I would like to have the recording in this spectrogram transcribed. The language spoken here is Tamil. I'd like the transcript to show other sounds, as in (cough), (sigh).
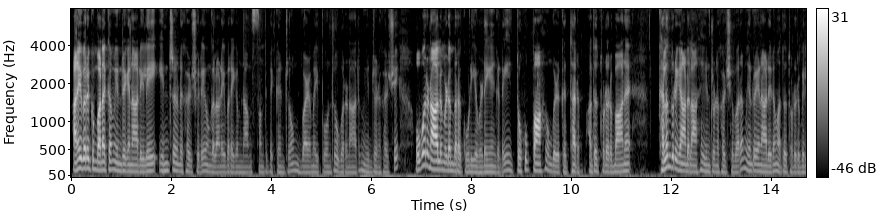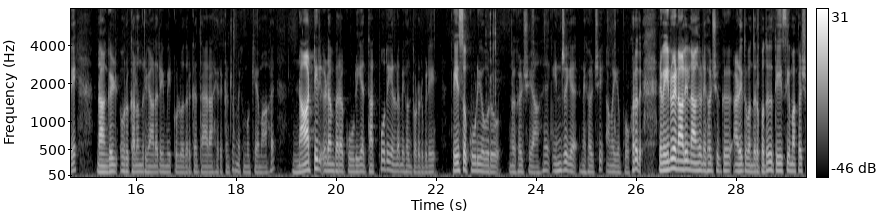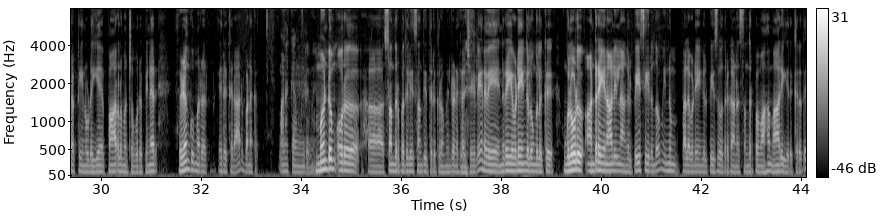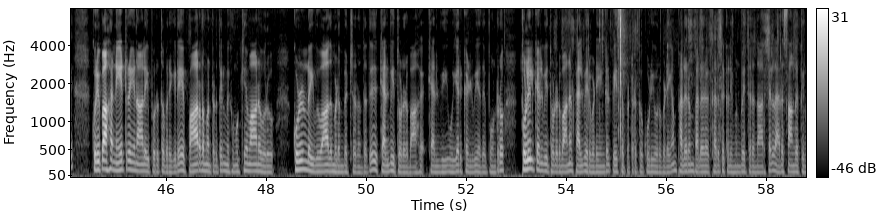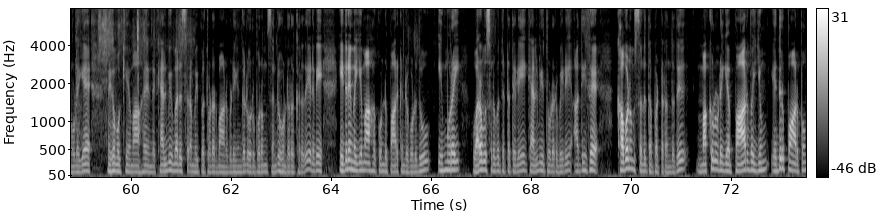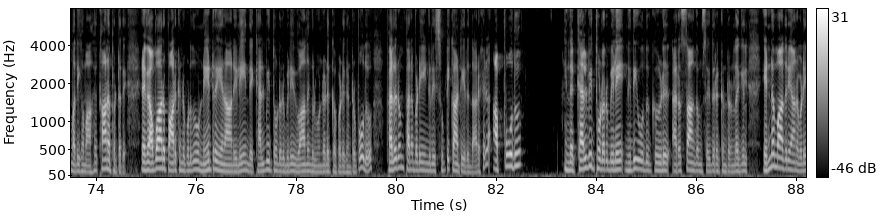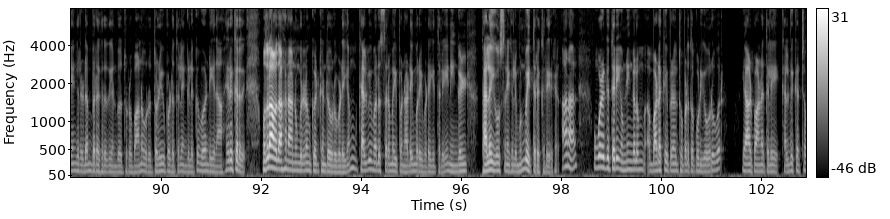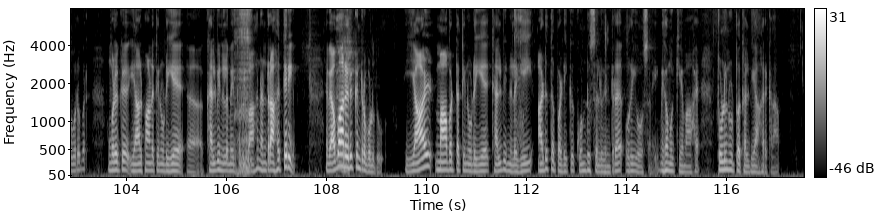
அனைவருக்கும் வணக்கம். இன்றைய நாளிலே இன்று நிகழ்ச்சியிலே உங்கள் அனைவரையும் நாம் சந்திப்பிக்கின்றோம். வழமை போன்று ஒவ்வொரு நாளும் இன்று நிகழ்ச்சி ஒவ்வொரு நாளும் இடம்பெறக்கூடிய விடயங்களை தொகுப்பாக உங்களுக்கு தரும். அது தொடர்பான கலந்துரையாடலாக இன்று நிகழ்ச்சி வரும். இன்றைய நாளிலும் அது தொடர்பிலே நாங்கள் ஒரு கலந்துரையாடலை மேற்கொள்வதற்கு தயாராக இருக்கின்றோம். மிக முக்கியமாக நாட்டில் இடம்பெறக்கூடிய தற்போதைய நிலைமைகள் தொடர்பிலே பேசக்கூடிய ஒரு நிகழ்ச்சியாக இன்றைய நிகழ்ச்சி அமையப் போகிறது. எனவே இன்றைய நாளில் நாங்கள் நிகழ்ச்சிக்கு அழைத்து வந்திருப்பது தேசிய மக்கள் சக்தியினுடைய பாராளுமன்ற உறுப்பினர் இளங்குமரர் இருக்கிறார். வணக்கம். வணக்கம் மீண்டும் ஒரு சந்தர்ப்பத்திலே சந்தித்திருக்கிறோம் இன்ற நிகழ்ச்சியில். எனவே நிறைய விடயங்கள் உங்களுக்கு உங்களோடு அன்றைய நாளில் நாங்கள் பேசியிருந்தோம். இன்னும் பல விடயங்கள் பேசுவதற்கான சந்தர்ப்பமாக மாறி இருக்கிறது குறிப்பாக நேற்றைய நாளை பொறுத்தவரையிலே பாராளுமன்றத்தில் மிக முக்கியமான ஒரு குழுநிலை விவாதம் இடம்பெற்றிருந்தது. கல்வி தொடர்பாக கல்வி உயர்கல்வி அது போன்று தொழிற்கல்வி தொடர்பான பல்வேறு விடயங்கள் பேசப்பட்டிருக்கக்கூடிய ஒரு விடயம். பலரும் பல கருத்துக்களை முன்வைத்திருந்தார்கள். அரசாங்கத்தினுடைய மிக முக்கியமாக இந்த கல்வி மறுசீரமைப்பு தொடர்பான விடயங்கள் ஒருபுறம் சென்று கொண்டிருக்கிறது. எனவே இதனை மையமாக கொண்டு பார்க்கின்ற பொழுது இம்முறை வரவு செலவு திட்டத்திலே கல்வி தொடர்பிலே அதிக கவனம் செலுத்தப்பட்டிருந்தது. மக்களுடைய பார்வையும் எதிர்பார்ப்பும் அதிகமாக காணப்பட்டது. எனவே அவ்வாறு பார்க்கின்ற பொழுது நேற்றைய நாளிலே இந்த கல்வி தொடர்பிலே விவாதங்கள் முன்னெடுக்கப்படுகின்ற போது பலரும் பலபடி எங்களை சுட்டிக்காட்டியிருந்தார்கள். அப்போது இந்த கல்வி தொடர்பிலே நிதி ஒதுக்கீடு அரசாங்கம் செய்திருக்கின்ற நிலையில் என்ன மாதிரியான விடயங்கள் இடம்பெறுகிறது என்பது தொடர்பான ஒரு தெளிவுபடுத்தல் எங்களுக்கு வேண்டியதாக இருக்கிறது. முதலாவதாக நான் உங்களிடம் கேட்கின்ற ஒரு விடயம் கல்வி மறுசீரமைப்பு நடைமுறை விடயத்திலே நீங்கள் பல யோசனைகளை முன்வைத்திருக்கிறீர்கள். ஆனால் உங்களுக்கு தெரியும் நீங்களும் வடக்கை பிரதித்துவப்படுத்தக்கூடிய ஒருவர் யாழ்ப்பாணத்திலே கல்வி கற்ற ஒருவர் உங்களுக்கு யாழ்ப்பாணத்தினுடைய கல்வி நிலைமை தொடர்பாக நன்றாக தெரியும். எனவே அவ்வாறு இருக்கின்ற பொழுது யாழ் மாவட்டத்தினுடைய கல்வி நிலையை அடுத்த படிக்கு கொண்டு செல்கின்ற ஒரு யோசனை மிக முக்கியமாக தொழில்நுட்ப கல்வியாக இருக்கலாம்.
